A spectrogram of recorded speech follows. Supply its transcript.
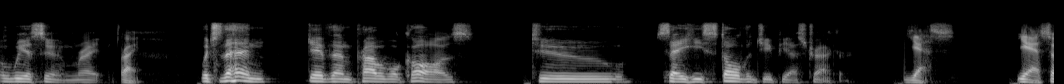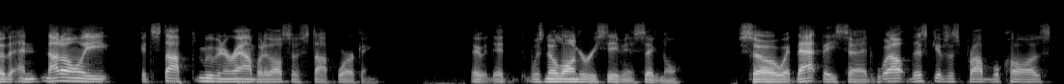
We assume, right? Right. Which then gave them probable cause to say he stole the GPS tracker. Yes. Yeah. So the, and not only it stopped moving around, but it also stopped working. It, it was no longer receiving a signal. So at that they said, well, this gives us probable cause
